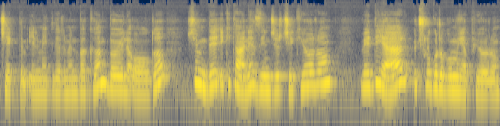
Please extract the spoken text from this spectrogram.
çektim ilmeklerimin. Bakın böyle oldu. Şimdi iki tane zincir çekiyorum ve diğer üçlü grubumu yapıyorum.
